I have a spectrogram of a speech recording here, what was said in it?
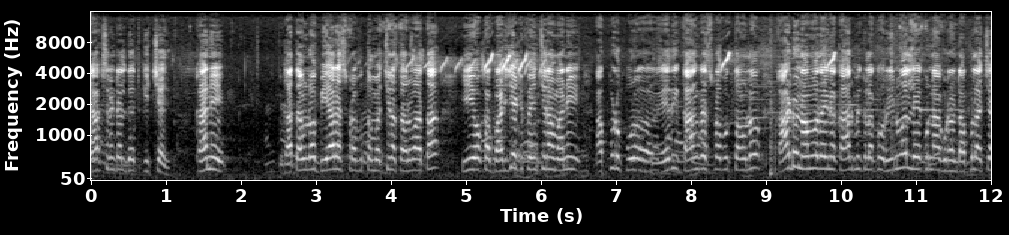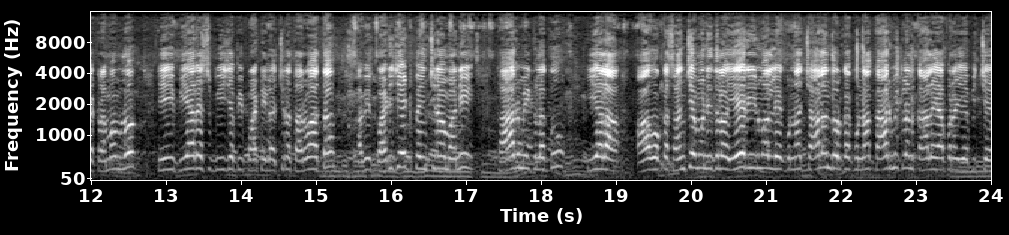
యాక్సిడెంటల్ డెత్కి ఇచ్చేది. కానీ గతంలో బీఆర్ఎస్ ప్రభుత్వం వచ్చిన తర్వాత ఈ యొక్క బడ్జెట్ పెంచినామని అప్పుడు ఏది కాంగ్రెస్ ప్రభుత్వంలో కార్డు నమోదైన కార్మికులకు రినువల్ లేకున్నా కూడా డబ్బులు వచ్చే క్రమంలో ఈ బీఆర్ఎస్ బీజేపీ పార్టీలు వచ్చిన తర్వాత అవి బడ్జెట్ పెంచినామని కార్మికులకు ఇలా ఆ ఒక్క సంక్షేమ నిధిలో ఏ రినువల్ లేకున్నా చాలా దొరకకుండా కార్మికులను కాలయాపన చేపించే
